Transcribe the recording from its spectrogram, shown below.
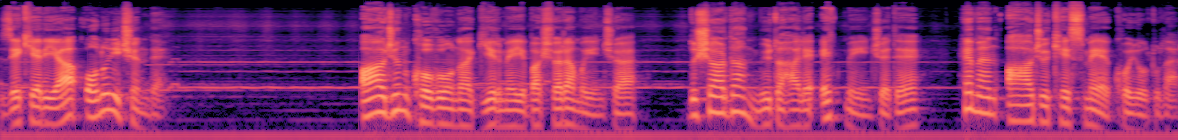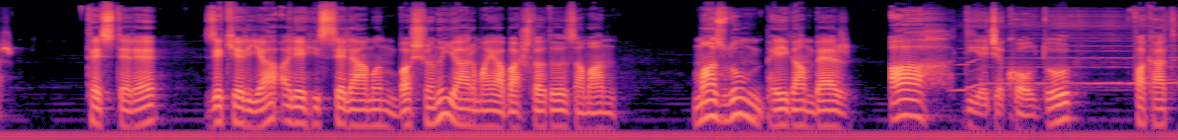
Zekeriya onun içinde. ağacın kovuğuna girmeyi başaramayınca, dışarıdan müdahale etmeyince de hemen ağacı kesmeye koyuldular. Testere, Zekeriya aleyhisselamın başını yarmaya başladığı zaman, mazlum peygamber ah diyecek oldu fakat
